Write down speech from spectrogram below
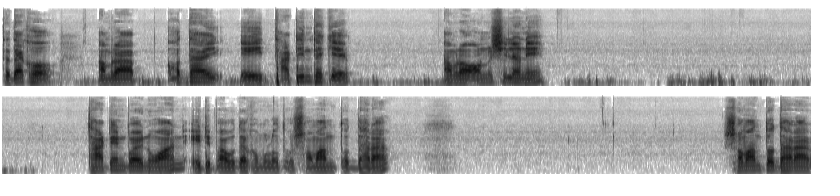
তো দেখো, আমরা অধ্যায় এই থার্টিন থেকে আমরা অনুশীলনে থার্টিন পয়েন্ট ওয়ান এটি পাবো দেখো মূলত সমান্তর ধারা সমান্তর ধারার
